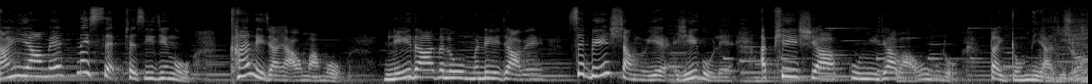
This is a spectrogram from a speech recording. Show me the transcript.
နိုင်ရမဲနှိပ်စက်ဖြစ်စည်းခြင်းကိုခန်းနေကြရအောင်မှာမို့နေသားသလိုမနေကြပဲစစ်ဘေးရှောင်တွေရဲ့အရေးကိုလည်းအပြေရှာကူညီကြပါဦးလို့တိုက်တွန်းမိရစီတော့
